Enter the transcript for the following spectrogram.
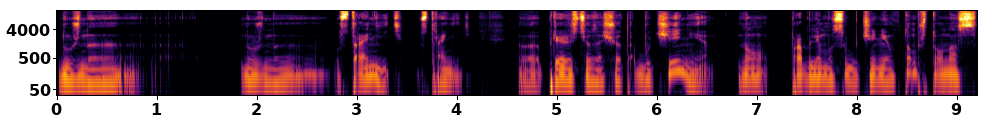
нужно нужно устранить, устранить. Э, прежде всего за счет обучения, но проблема с обучением в том, что у нас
